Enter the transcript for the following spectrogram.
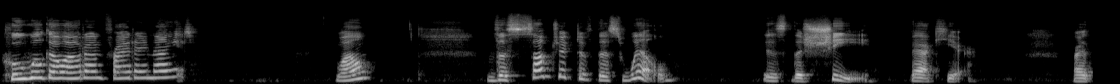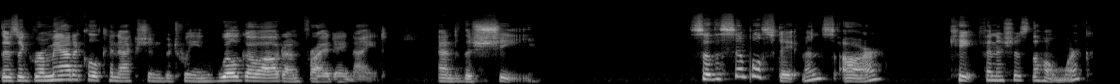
Who will go out on Friday night? Well, the subject of this will is the she back here right? There's a grammatical connection between will go out on Friday night and the she. So the simple statements are Kate finishes the homework.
